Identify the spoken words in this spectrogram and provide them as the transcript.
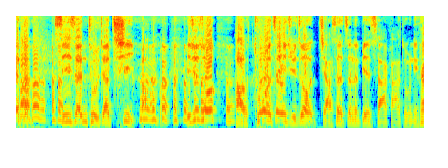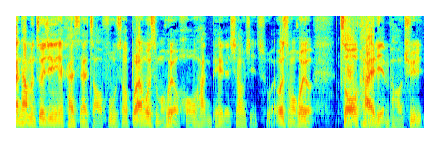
Season Two 叫弃保嘛，也就是说，好拖了这一局之后，假设真的变沙卡杜，你看他们最近也开始在找副手，不然为什么会有侯韩配的消息出来？为什么会有周开连跑去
